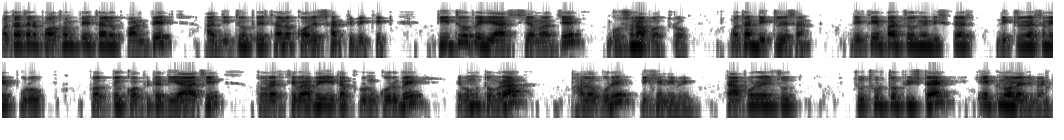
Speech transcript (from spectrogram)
অর্থাৎ তাহলে প্রথম পেজ তাহলে ফ্রন্ট পেজ আর দ্বিতীয় পেজ তাহলে কলেজ সার্টিফিকেট তৃতীয় পেজে আসছি আমরা হচ্ছে ঘোষণাপত্র, অর্থাৎ ডিক্লারেশন দেখতেই পারছ এখানে ডিক্লারেশনের পুরো প্রত্যেক কপিটা দেওয়া আছে। তোমরা সেভাবেই এটা পূরণ করবে এবং তোমরা ভালো করে লিখে নেবে। তারপরে চতুর্থ পৃষ্ঠায় একনলেজমেন্ট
